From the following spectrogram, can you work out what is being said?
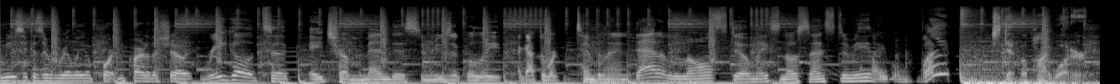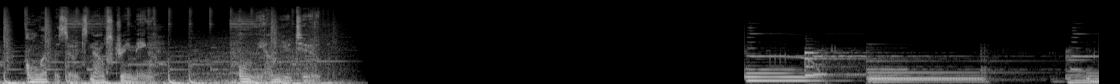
Music is a really important part of the show. Rigo took a tremendous musical leap. I got to work with Timbaland. That alone still makes no sense to me. Like, what? Step Up High Water. All episodes now streaming. Only on YouTube. Thank you.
